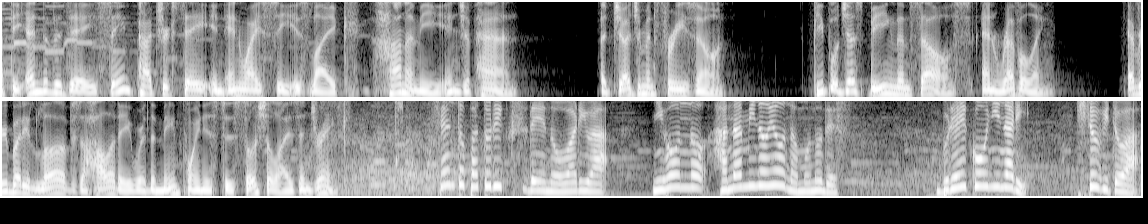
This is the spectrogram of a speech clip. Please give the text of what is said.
At the end of the day, St. Patrick's Day in NYC is like Hanami in Japan, a judgment free zone. People just being themselves and reveling. Everybody loves a holiday where the main point is to socialize and drink. セントパトリックスデーの終わりは 日本の花見のようなものです無礼講になり人々は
